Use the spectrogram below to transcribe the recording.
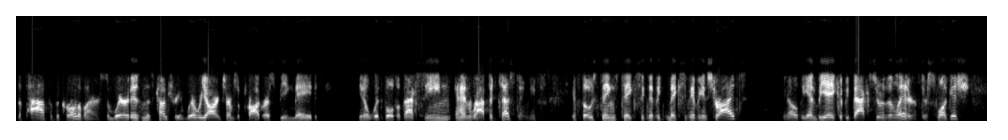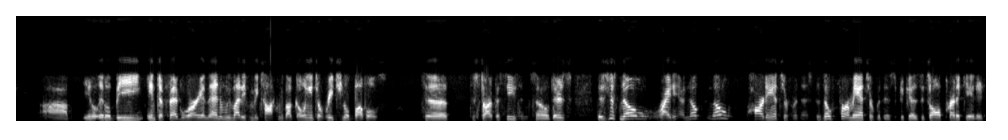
the path of the coronavirus and where it is in this country and where we are in terms of progress being made, you know, with both a vaccine and rapid testing. If if those things take significant make significant strides, you know, the NBA could be back sooner than later. If they're sluggish, uh, it'll it'll be into February, and then we might even be talking about going into regional bubbles to to start the season. So there's there's just no right no no hard answer for this. There's no firm answer for this because it's all predicated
